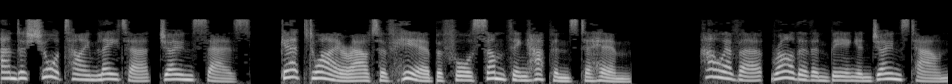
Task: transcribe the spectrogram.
and a short time later, Jones says, "'Get Dwyer out of here before something happens to him'". However, rather than being in Jonestown,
